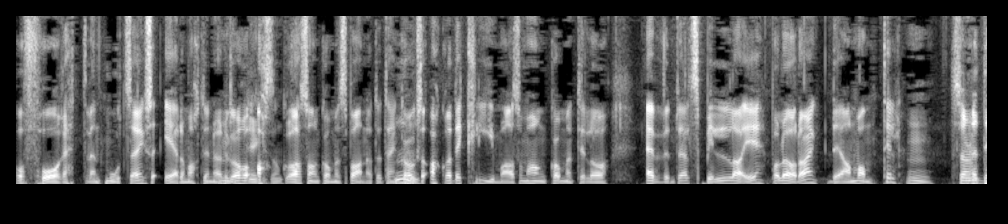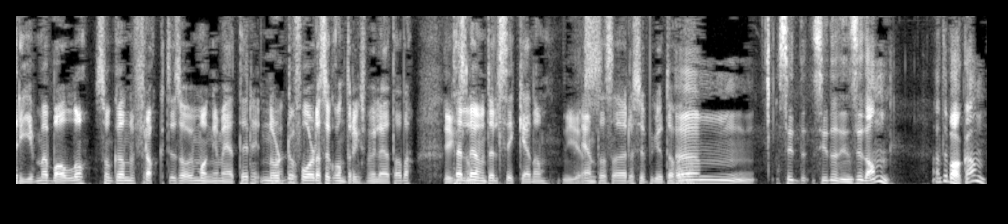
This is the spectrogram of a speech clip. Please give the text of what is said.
å få rettvendt mot seg, så er det Martin Ødegaard. Mm, og akkurat sånn kommer Spania til å tenke Mm. Akkurat det klimaet som han kommer til å eventuelt spille i på lørdag, det er han vant til. Mm. Så er det driver med ball òg, som kan fraktes over mange meter, når du får disse kontringsmulighetene, da, til sant? eventuelt stikke gjennom Yes. en av disse supergutta. Um, Zinedine Zidane er tilbake, han.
